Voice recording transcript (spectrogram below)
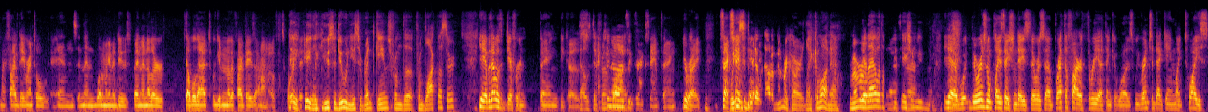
my five day rental ends, and then what am I going to do? Spend another double that to get another five days? I don't know if it's worth Hey, it. hey, like you used to do when you used to rent games from the from Blockbuster. Yeah, but that was a different thing because That was different? Actually, no, Why? that's the exact same thing. You're right. Exact We used to do that without a memory card. Like, come on now. Remember Yeah, that with a yeah, PlayStation? We- Yeah, the original PlayStation days, there was a Breath of Fire 3, I think it was. We rented that game like twice.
